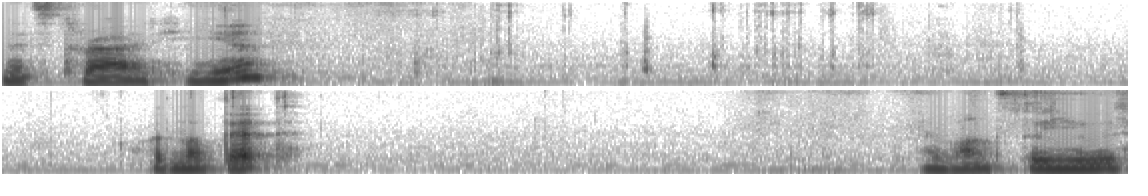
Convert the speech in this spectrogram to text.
let's try it here but not that I want to use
